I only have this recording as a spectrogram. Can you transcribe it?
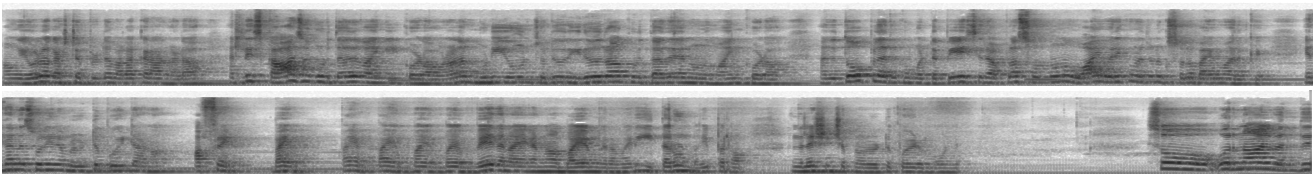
அவங்க எவ்வளோ கஷ்டப்பட்டு வளர்க்குறாங்கடா? அட்லீஸ்ட் காசு கொடுத்தாது வாங்கிக்கோடா. அவனால் முடியும்னு சொல்லி ஒரு இருபது ரூபா கொடுத்தாது என்ன ஒன்று வாங்கிக்கோடா. அந்த தோப்பில் இருக்கவங்கள்ட்ட பேசுகிற அப்பெல்லாம் சொல்லணும் வாய் வரைக்கும் வந்து எனக்கு சொல்ல பயமாக இருக்குது எதாவது சொல்லி நம்மளை விட்டு போயிட்டானா? அஃப்ரெண்ட் பயம் பயம் பயம் பயம் பயம். வேதநாயகனா பயங்கிற மாதிரி தருண் பயப்படுறான். அந்த ரிலேஷன்ஷிப் நம்மளை விட்டு போயிடுமோன்னு. ஸோ ஒரு நாள் வந்து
